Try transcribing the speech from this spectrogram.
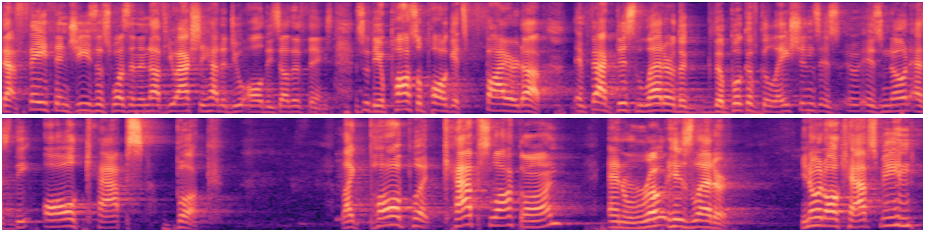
that faith in Jesus wasn't enough. You actually had to do all these other things. And so the Apostle Paul gets fired up. In fact, this letter, the, the book of Galatians, is, is known as the all caps book. Like Paul put caps lock on and wrote his letter. You know what all caps mean?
